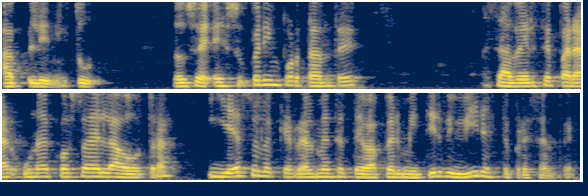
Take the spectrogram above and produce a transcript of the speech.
a plenitud. Entonces, es súper importante saber separar una cosa de la otra y eso es lo que realmente te va a permitir vivir este presente.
